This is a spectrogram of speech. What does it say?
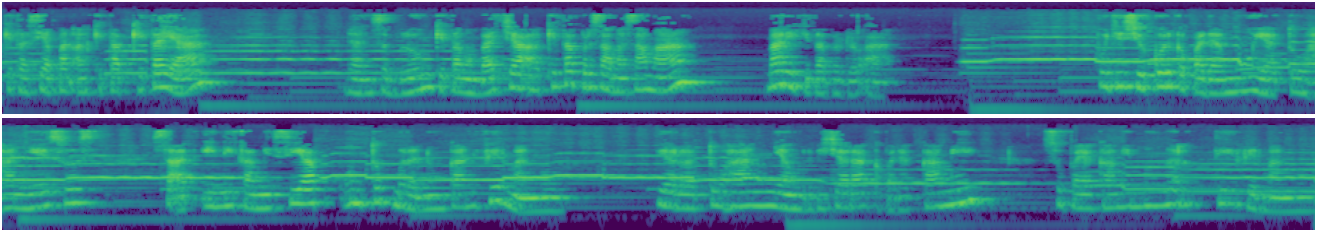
kita siapkan Alkitab kita ya. Dan sebelum kita membaca Alkitab bersama-sama, mari kita berdoa. Puji syukur kepadamu ya Tuhan Yesus, saat ini kami siap untuk merenungkan firman-Mu. Biarlah Tuhan yang berbicara kepada kami, supaya kami mengerti firman-Mu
